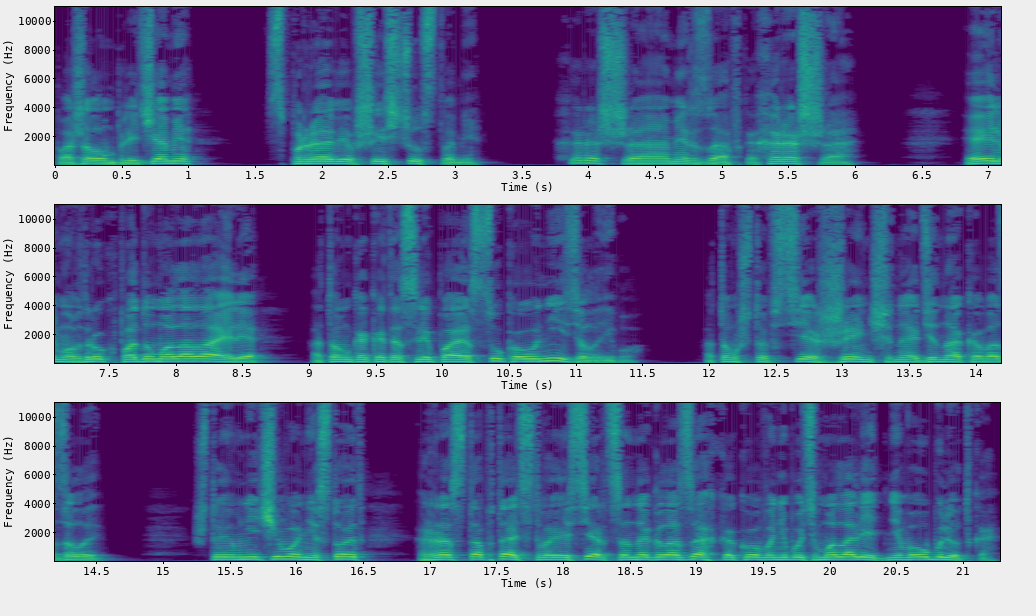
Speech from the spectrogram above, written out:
Пожал он плечами, справившись с чувствами. Хороша мерзавка, хороша. Эльмо вдруг подумал о Лайле, о том, как эта слепая сука унизила его, о том, что все женщины одинаково злы, что им ничего не стоит растоптать твое сердце на глазах какого-нибудь малолетнего ублюдка.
